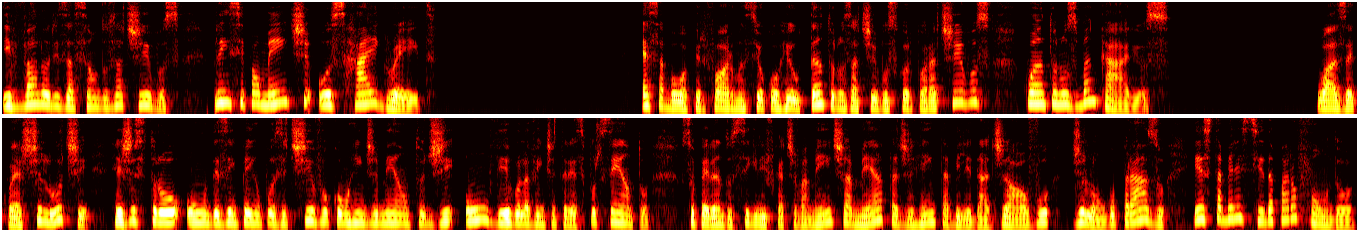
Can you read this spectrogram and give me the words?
e valorização dos ativos, principalmente os high grade. Essa boa performance ocorreu tanto nos ativos corporativos quanto nos bancários. O Azequest Lute registrou um desempenho positivo com rendimento de 1,23%, superando significativamente a meta de rentabilidade-alvo de longo prazo estabelecida para o fundo.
